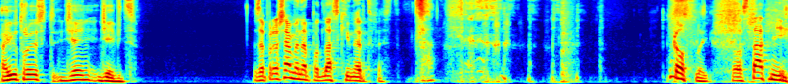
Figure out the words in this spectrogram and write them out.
A jutro jest Dzień Dziewic. Zapraszamy na Podlaski Nerdfest. Cosplay. To ostatni.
